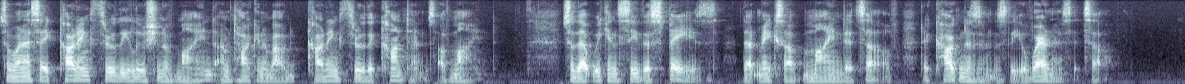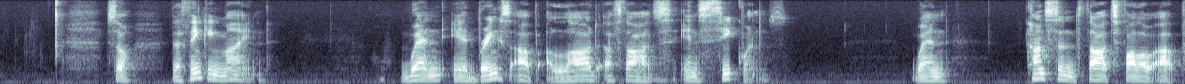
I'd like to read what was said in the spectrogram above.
So when I say cutting through the illusion of mind, I'm talking about cutting through the contents of mind so that we can see the space that makes up mind itself, the cognizance, the awareness itself. So the thinking mind, when it brings up a lot of thoughts in sequence, when constant thoughts follow up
